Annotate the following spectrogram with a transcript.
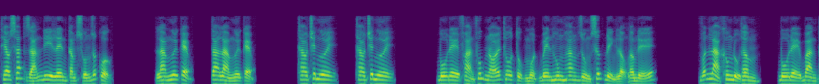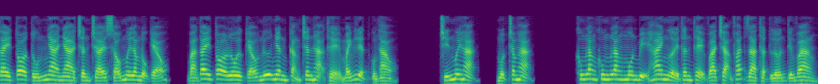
theo sắt dán đi lên cắm xuống rốt cuộc. Làm ngươi kẹp, ta làm ngươi kẹp. Thao chết ngươi, thao chết ngươi. Bồ đề phản phúc nói thô tục một bên hung hăng dùng sức đỉnh lộng âm đế. Vẫn là không đủ thâm, bồ đề bàn tay to túm nha nha chân trái 65 độ kéo, bàn tay to lôi kéo nữ nhân cẳng chân hạ thể mãnh liệt cùng thao. 90 hạ, 100 hạ. Khung lăng khung lăng môn bị hai người thân thể va chạm phát ra thật lớn tiếng vang.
